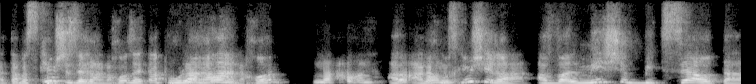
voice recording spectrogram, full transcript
אתה מסכים שזה רע, נכון? זו הייתה פעולה נכון. רעה, נכון? נכון, אנחנו נכון. מסכימים שהיא רעה, אבל מי שביצע אותה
